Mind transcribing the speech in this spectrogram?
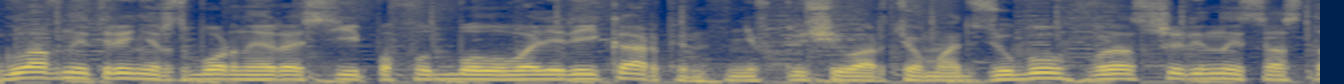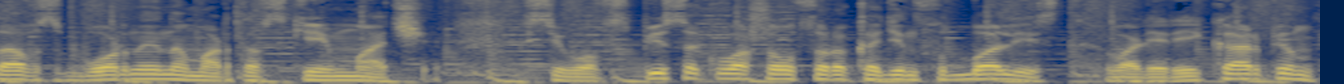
Главный тренер сборной России по футболу Валерий Карпин не включил Артема Дзюбу в расширенный состав сборной на мартовские матчи. Всего в список вошел 41 футболист. Валерий Карпин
